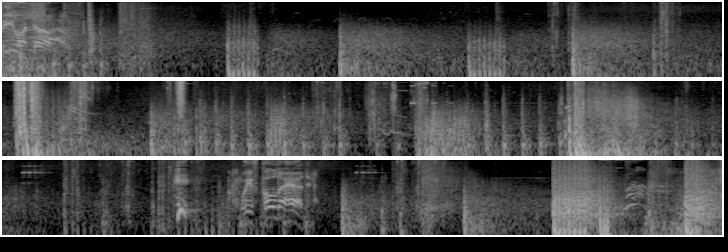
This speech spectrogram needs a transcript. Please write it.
B locked down. We've pulled ahead.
